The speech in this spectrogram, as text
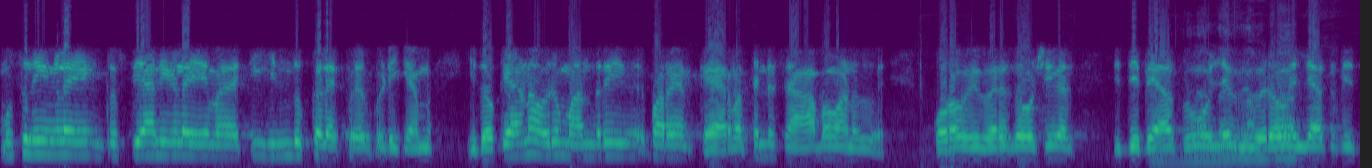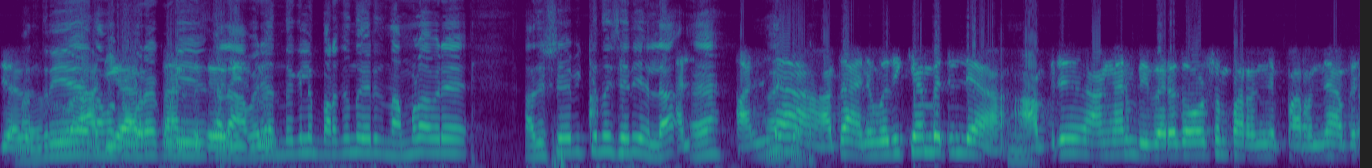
മുസ്ലിങ്ങളെയും ക്രിസ്ത്യാനികളെയും അകറ്റി ഹിന്ദുക്കളെ പിടിക്കാൻ ഇതൊക്കെയാണ് ഒരു മന്ത്രി പറയാൻ കേരളത്തിന്റെ ശാപമാണിത്. കുറെ വിവരദോഷികൾ വിദ്യാഭ്യാസവും ഇല്ല വിവരവും ഇല്ലാത്ത വിദ്യാഭ്യാസം അവരെന്തെങ്കിലും പറഞ്ഞെന്ന് കരുതി നമ്മൾ അവരെ അധിക്ഷേപിക്കുന്നത് ശരിയല്ല. അല്ല അത് അനുവദിക്കാൻ പറ്റില്ല. അവർ അങ്ങനെ വിവരദോഷം പറഞ്ഞ് പറഞ്ഞ് അവർ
